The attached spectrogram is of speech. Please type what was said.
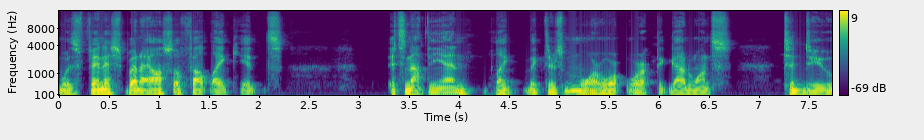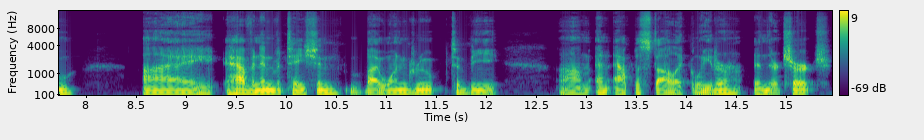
was finished, but I also felt like it's it's not the end. Like like there's more work that God wants to do. I have an invitation by one group to be um, an apostolic leader in their church.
